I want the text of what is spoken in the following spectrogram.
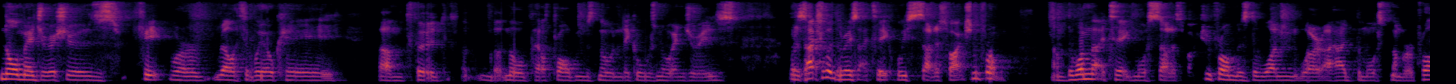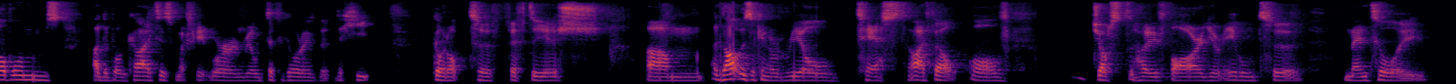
no major issues. Feet were relatively okay. Um, food, no health problems, no niggles, no injuries. But it's actually the race I take least satisfaction from. Um, the one that I take most satisfaction from is the one where I had the most number of problems, had the bronchitis, my feet were in real difficulty, the, the heat got up to 50 ish. Um, and that was a kind of real test I felt of just how far you're able to mentally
